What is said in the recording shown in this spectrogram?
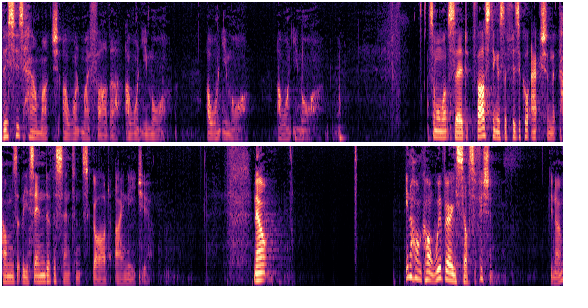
This is how much I want my Father. I want you more. I want you more. I want you more. Someone once said, Fasting is the physical action that comes at the end of the sentence, God, I need you. Now, in Hong Kong, we're very self sufficient. You know,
